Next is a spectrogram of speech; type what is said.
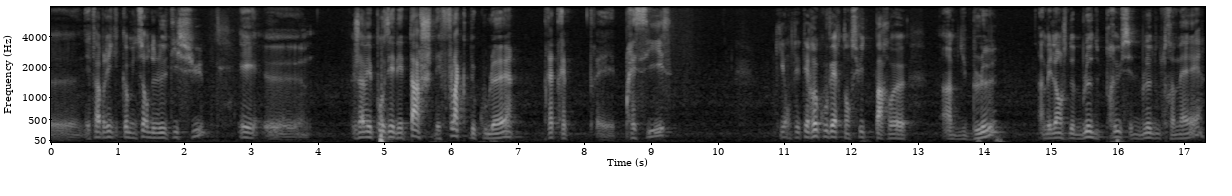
euh, est fabriqué comme une sorte de tissu, et euh, j'avais posé des taches, des flaques de couleur très très très précises, qui ont été recouvertes ensuite par euh, du bleu, un mélange de bleu de Prusse et de bleu d'outre-mer,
